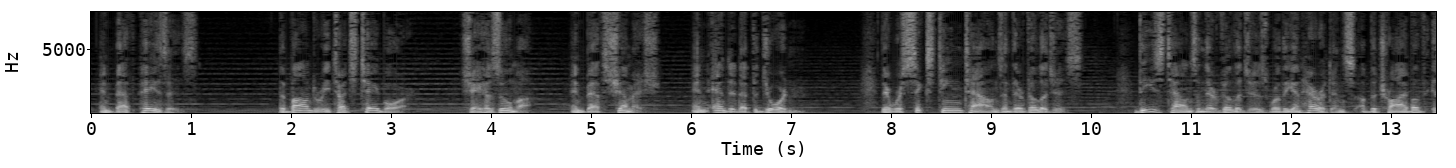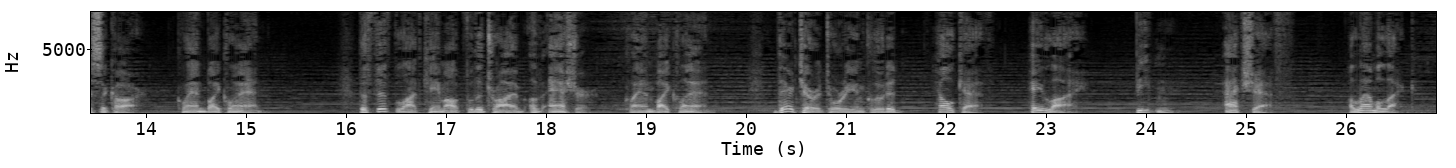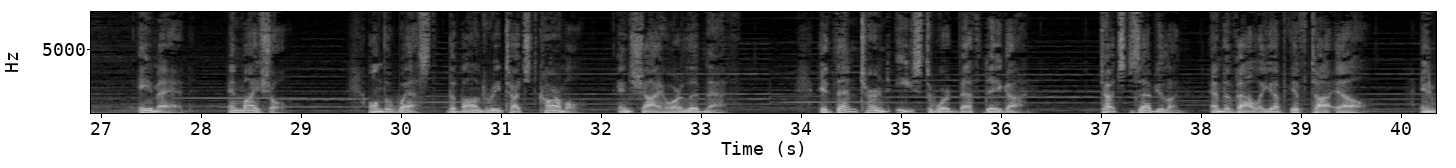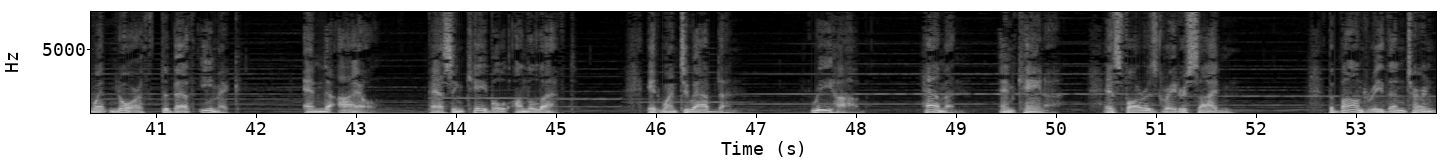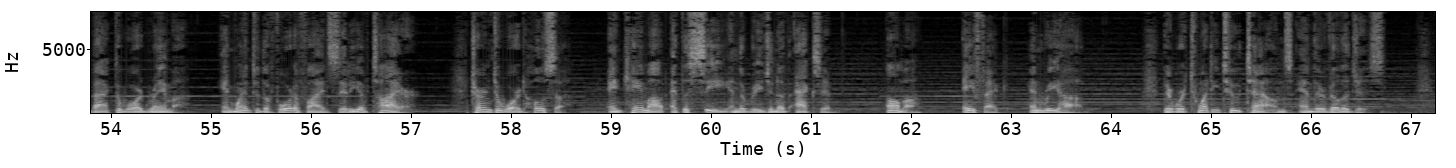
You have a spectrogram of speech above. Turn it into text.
and Beth Pazes. The boundary touched Tabor, Shahazumah, and Beth Shemesh, and ended at the Jordan. There were sixteen towns and their villages. These towns and their villages were the inheritance of the tribe of Issachar, clan by clan. The fifth lot came out for the tribe of Asher, clan by clan. Their territory included Helkath, Halai, Beten, Akshaph, Allammelek, Amad, and Mishal. On the west, the boundary touched Carmel and Shihor Libnath. It then turned east toward Beth Dagon, touched Zebulun and the valley of Iphtah El, and went north to Beth Emek and Neiel, passing Kabul on the left. It went to Abdon, Rehob, Hammon, and Kanah, as far as Greater Sidon. The boundary then turned back toward Ramah, and went to the fortified city of Tyre, turned toward Hosah, and came out at the sea in the region of Achzib, Ammah, Aphek, and Rehob. There were twenty-two towns and their villages.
